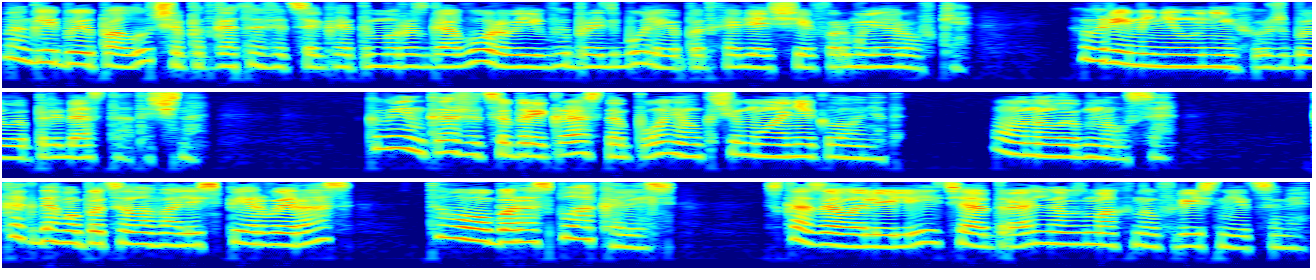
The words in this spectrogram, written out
Могли бы и получше подготовиться к этому разговору и выбрать более подходящие формулировки. Времени у них уж было предостаточно. Квин, кажется, прекрасно понял, к чему они клонят. Он улыбнулся. Когда мы поцеловались первый раз, то оба расплакались сказала Лили, театрально взмахнув ресницами.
